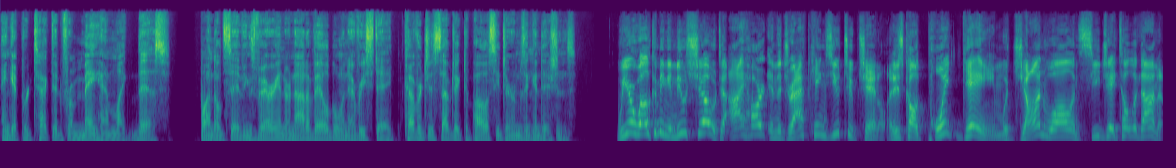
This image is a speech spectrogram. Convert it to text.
and get protected from mayhem like this. Bundled savings variant are not available in every state. Coverage is subject to policy terms and conditions. We are welcoming a new show to iHeart and the DraftKings YouTube channel. It is called Point Game with John Wall and CJ Toledano.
